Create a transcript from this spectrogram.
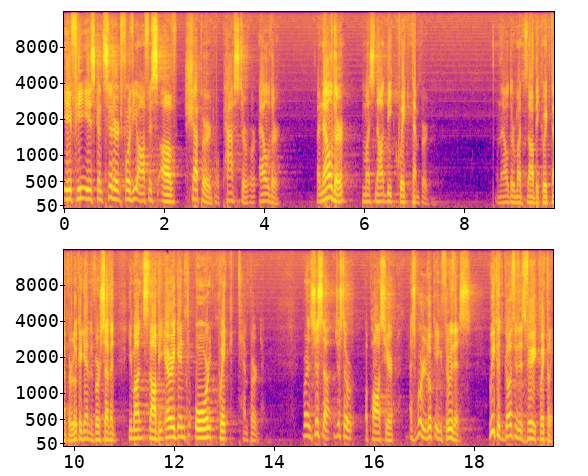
if he is considered for the office of shepherd or pastor or elder. An elder must not be quick tempered. An elder must not be quick tempered. Look again at verse 7. He must not be arrogant or quick tempered. Friends, just, a, just a, a pause here. As we're looking through this, we could go through this very quickly.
